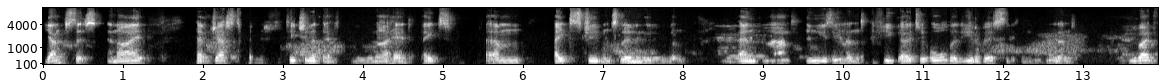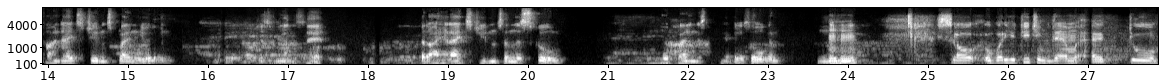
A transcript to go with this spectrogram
youngsters. And I have just finished teaching at that school when I had eight um, eight students learning the organ. And in New Zealand, if you go to all the universities in New Zealand, you won't find eight students playing the organ. Is rather sad. But I had eight students in this school playing this fabulous organ. Mm. Mhm. So, were you teaching them uh, to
